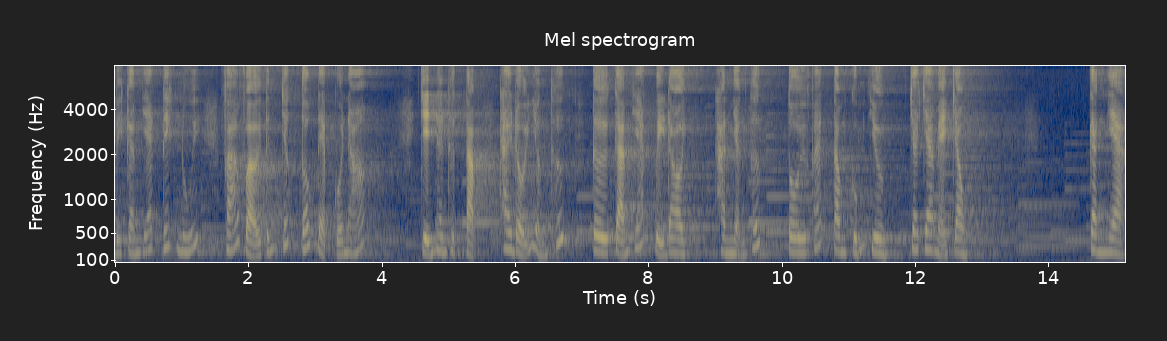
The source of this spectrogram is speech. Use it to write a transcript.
bị cảm giác tiếc nuối, phá vỡ tính chất tốt đẹp của nó. Chị nên thực tập thay đổi nhận thức từ cảm giác bị đòi thành nhận thức tôi phát tâm cúng dường cho cha mẹ chồng. Căn nhà.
